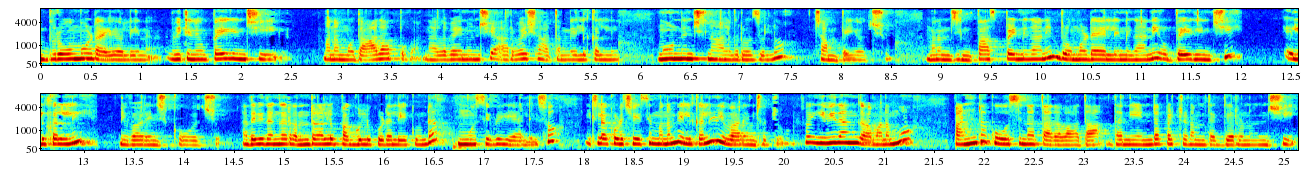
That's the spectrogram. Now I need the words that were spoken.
బ్రోమోడయోలిన్ వీటిని ఉపయోగించి మనము దాదాపుగా నలభై నుంచి అరవై శాతం ఎలుకల్ని మూడు నుంచి నాలుగు రోజుల్లో చంపేయచ్చు. మనం జింక్ ఫాస్ఫైడ్ని కానీ బ్రోమోడయోలిన్ కానీ ఉపయోగించి ఎలుకల్ని నివారించుకోవచ్చు. అదేవిధంగా రంధ్రాలు పగ్గులు కూడా లేకుండా మూసివేయాలి. సో ఇట్లా కూడా చేసి మనం ఎలుకల్ని నివారించవచ్చు సో ఈ విధంగా మనము పంట కోసిన తర్వాత దాన్ని ఎండపెట్టడం దగ్గర నుంచి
